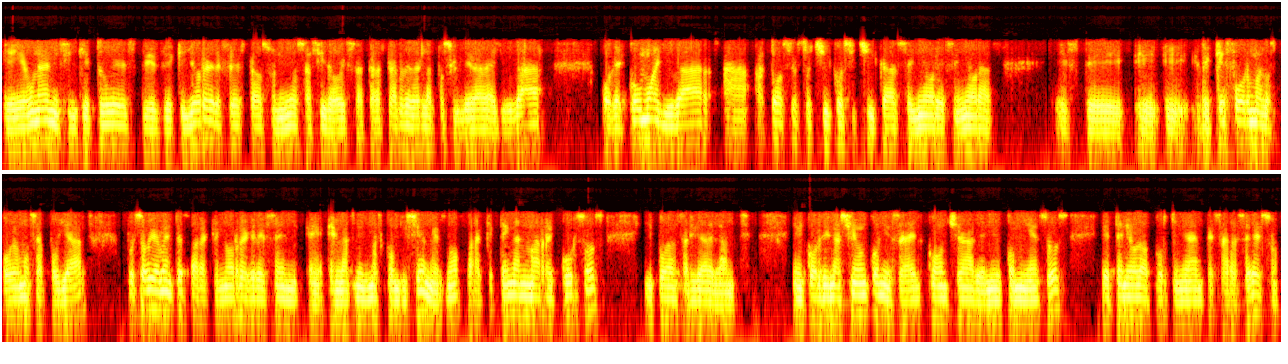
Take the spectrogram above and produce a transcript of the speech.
Eh, una de mis inquietudes desde que yo regresé a Estados Unidos ha sido esa, tratar de ver la posibilidad de ayudar o de cómo ayudar a, a todos estos chicos y chicas, señores, señoras, este, eh, eh, de qué forma los podemos apoyar pues obviamente para que no regresen eh, en las mismas condiciones, ¿no? Para que tengan más recursos y puedan salir adelante. En coordinación con Israel Concha de New Comienzos, he tenido la oportunidad de empezar a hacer eso.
